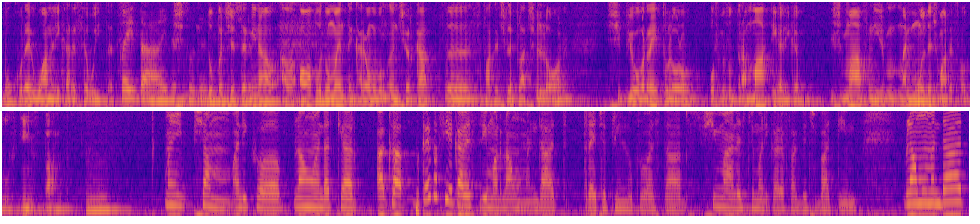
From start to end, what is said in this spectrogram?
bucure oamenii care se uită. Păi da, e destul de... După ce terminau, au, au avut momente în care au încercat uh, să facă ce le place lor și view rate-ul lor o, o scăzut dramatic, adică jmav, nici mai mult de jumate s-au dus instant. Mai și am, adică la un moment dat chiar, a, ca, cred că fiecare streamer la un moment dat trece prin lucrul ăsta și mai ales streamerii care fac de ceva timp. La un moment dat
